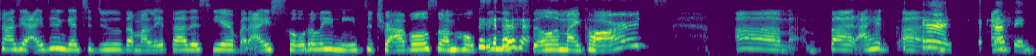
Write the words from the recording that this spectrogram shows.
Shazia, I didn't get to do the maleta this year, but I totally need to travel. So I'm hoping it's still in my cards. Um, but I had um, can happen.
